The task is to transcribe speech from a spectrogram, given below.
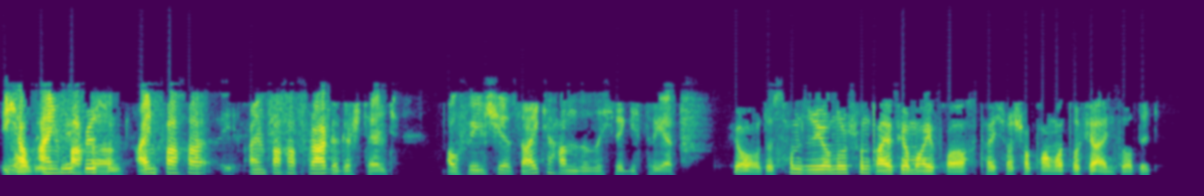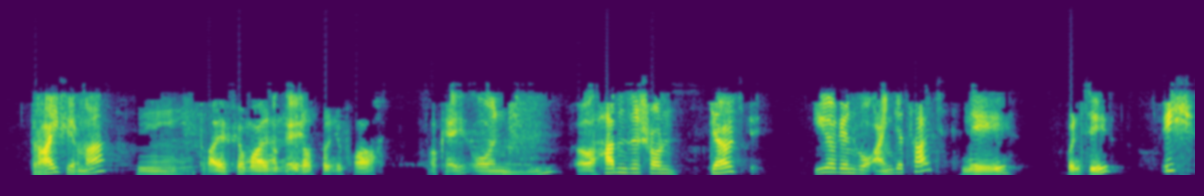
Ich Ja, habe einfache, einfache, einfache Frage gestellt. Auf welche Seite haben Sie sich registriert? Ja, das haben sie ja nur schon drei, vier Mal gefragt. Habe ich ja schon ein paar Mal drauf geantwortet. Drei Firma? Mhm. Drei, vier Mal haben Okay. sie das schon gefragt. Okay. Und Mhm. äh, haben Sie schon Geld irgendwo eingezahlt? Nee, Und Sie? Ich?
